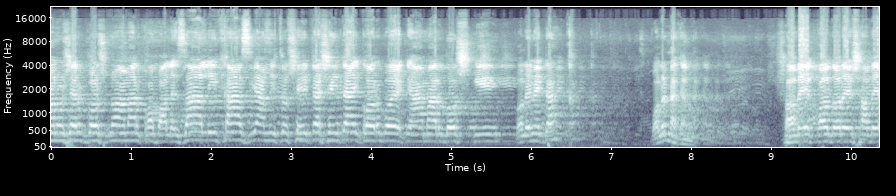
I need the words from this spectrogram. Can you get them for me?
মানুষের প্রশ্ন, আমার কপালে যা লেখা আছে, আমি তো সেইটা সেইটাই করব এটা আমার দোষ কি? বলেন এটা। বলেন না কেন? সবে কদরে, সবে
